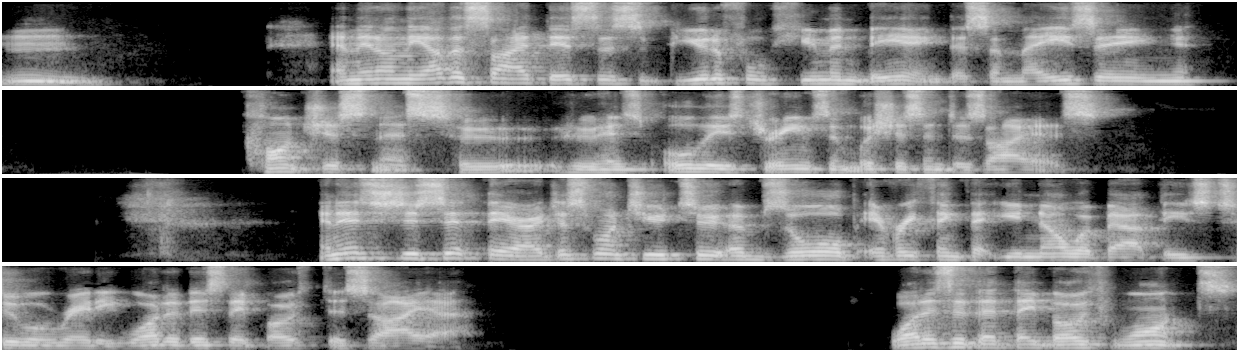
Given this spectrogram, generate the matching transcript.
Hmm. And then on the other side, there's this beautiful human being, this amazing consciousness who, who has all these dreams and wishes and desires. And as you sit there, I just want you to absorb everything that you know about these two already, what it is they both desire. What is it that they both want?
